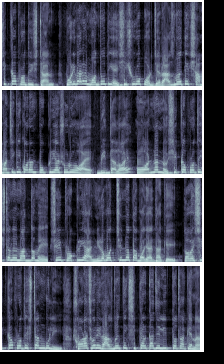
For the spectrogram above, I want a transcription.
শিক্ষা প্রতিষ্ঠান। পরিবারের মধ্য দিয়ে শিশুর ওপর যে রাজনৈতিক সামাজিকীকরণ প্রক্রিয়া শুরু হয়, বিদ্যালয় ও অন্যান্য শিক্ষা প্রতিষ্ঠানের মাধ্যমে সেই প্রক্রিয়া নিরবচ্ছিন্নতা বজায় থাকে। তবে শিক্ষা প্রতিষ্ঠানগুলি সরাসরি রাজনৈতিক শিক্ষার কাজে লিপ্ত থাকে না।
